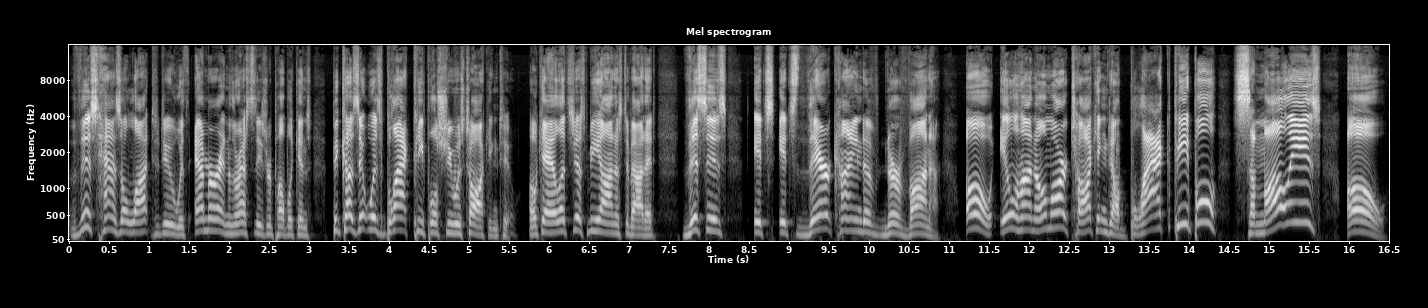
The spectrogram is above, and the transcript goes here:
This has a lot to do with Emmer and the rest of these Republicans because it was black people she was talking to. Okay, let's just be honest about it. This is it's it's their kind of nirvana. Oh, Ilhan Omar talking to black people? Somalis? Oh,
